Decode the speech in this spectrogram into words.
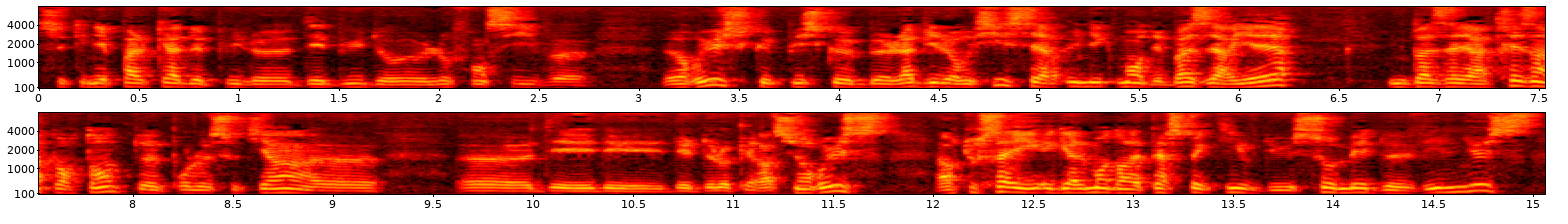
ce qui n'est pas le cas depuis le début de l'offensive euh, russe, puisque la Biélorussie sert uniquement de base arrière, une base arrière très importante pour le soutien euh, euh, de l'opération russe. Alors tout ça est également dans la perspective du sommet de Vilnius,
